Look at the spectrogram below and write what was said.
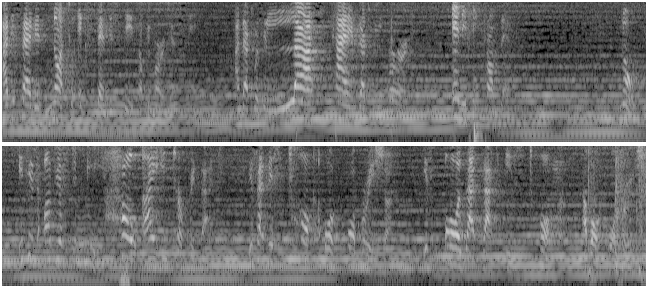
I decided not to extend the state of emergency. And that was the last time that we heard anything from them. No, it is obvious to me how I interpret that is that this talk about cooperation is all that that is talk about cooperation.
